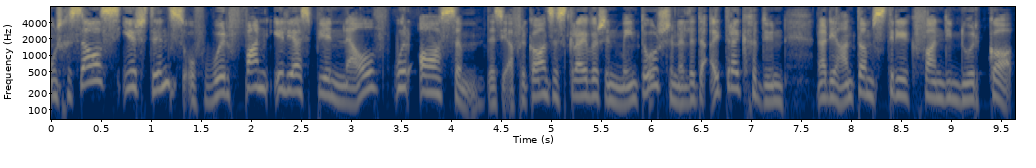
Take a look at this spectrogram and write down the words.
Ons gesels eerstens of hoor van Elias Penel oor Asem. Dis die Afrikaanse skrywers en mentors en hulle het 'n uitreik gedoen na die Handamstreek van die Noord-Kaap.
